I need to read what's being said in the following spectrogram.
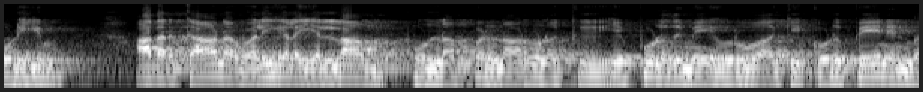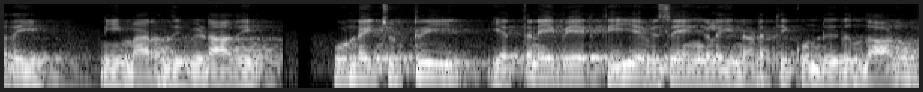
முடியும். அதற்கான வழிகளை எல்லாம் உன் அப்பன் நான் உனக்கு எப்பொழுதுமே உருவாக்கி கொடுப்பேன் என்பதை நீ மறந்து விடாதே. உன்னை சுற்றி எத்தனை பேர் தீய விஷயங்களை நடத்தி கொண்டு இருந்தாலும்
